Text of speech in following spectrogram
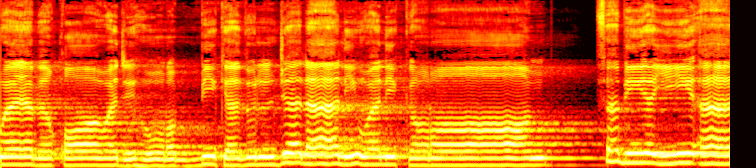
ويبقى وجه ربك ذو الجلال والإكرام. فبأي آلاء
